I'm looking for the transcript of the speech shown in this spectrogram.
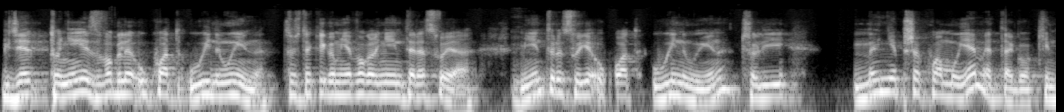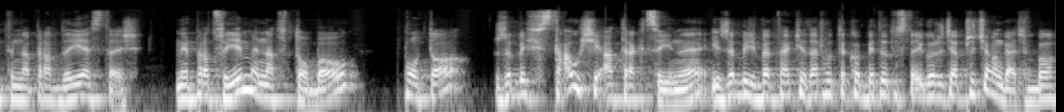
gdzie to nie jest w ogóle układ win-win. Coś takiego mnie w ogóle nie interesuje. Mnie interesuje układ win-win, czyli my nie przekłamujemy tego, kim ty naprawdę jesteś. My pracujemy nad tobą po to, żebyś stał się atrakcyjny i żebyś w efekcie zaczął te kobiety do swojego życia przyciągać, bo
